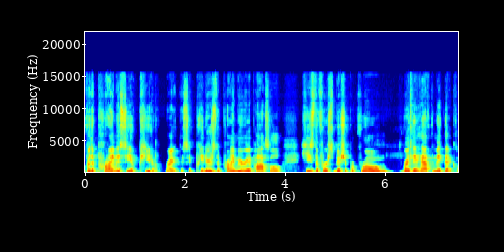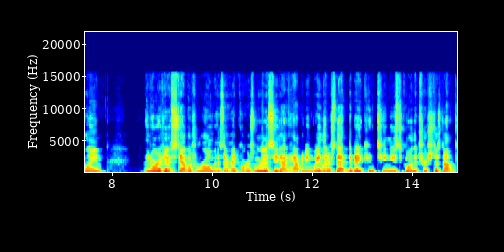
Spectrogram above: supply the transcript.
for the primacy of Peter, right? They say Peter's the primary apostle, he's the first bishop of Rome, right? They have to make that claim in order to establish Rome as their headquarters. And we're going to see that happening way later. So that debate continues to go on. The church does not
